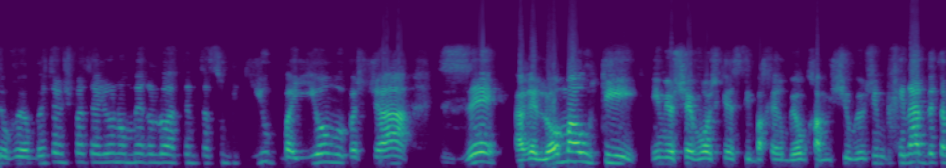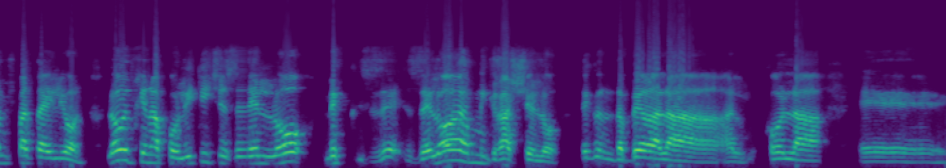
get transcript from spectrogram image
ובית המשפט העליון אומר לו, אתם תעשו בדיוק ביום ובשעה, זה הרי לא מהותי אם יושב ראש כנסת ייבחר ביום חמישי וביום שני, מבחינת בית המשפט העליון, לא מבחינה פוליטית, שזה לא, זה, זה לא המגרש שלו, תכף נדבר על, ה, על כל ה... אה,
